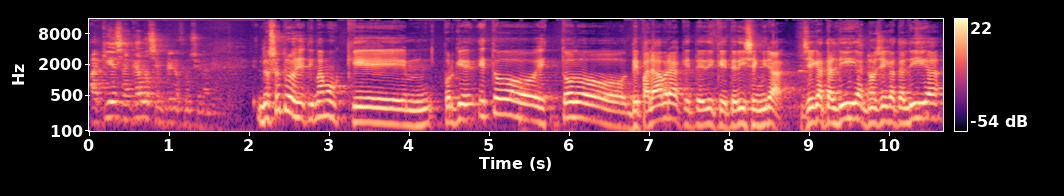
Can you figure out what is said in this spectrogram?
aquí en San Carlos en pleno funcionamiento? Nosotros estimamos que, mm, porque esto es todo de palabra que te, que te dicen, mira, llega tal día, no llega tal día,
